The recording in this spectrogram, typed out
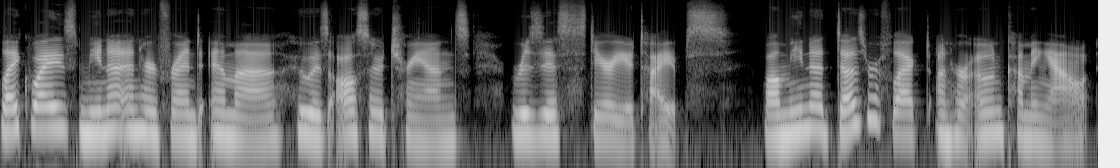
Likewise, Mina and her friend Emma, who is also trans, resist stereotypes. While Mina does reflect on her own coming out,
